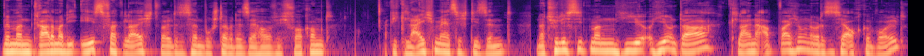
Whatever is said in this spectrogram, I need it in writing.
wenn man gerade mal die E's vergleicht, weil das ist ja ein Buchstabe, der sehr häufig vorkommt, wie gleichmäßig die sind. Natürlich sieht man hier, hier und da kleine Abweichungen, aber das ist ja auch gewollt.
